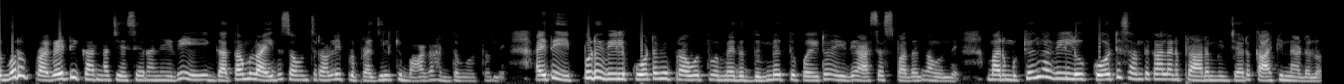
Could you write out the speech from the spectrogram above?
ఎవరు ప్రైవేటీకరణ చేశారనేది గతంలో ఐదు సంవత్సరాలు ఇప్పుడు ప్రజలకి బాగా అర్థమవుతుంది. అయితే ఇప్పుడు వీళ్ళు కూటమి ప్రభుత్వం మీద దుమ్మెత్తిపోయటం ఇది ఆశాస్పదంగా ఉంది. మరి ముఖ్యంగా వీళ్ళు కోటి సంతకాలను ప్రారంభించారు కాకినాడలో.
